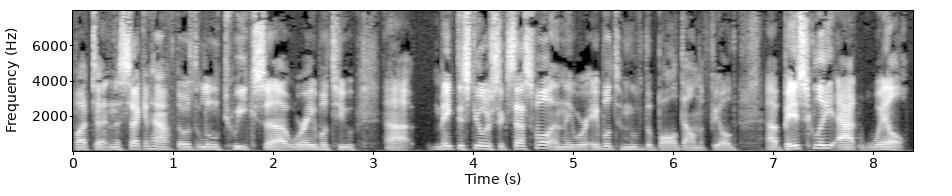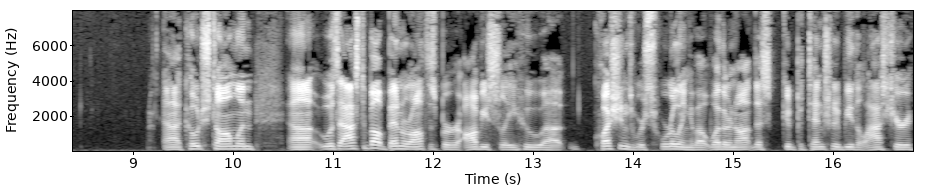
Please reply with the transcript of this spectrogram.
But uh, in the second half, those little tweaks uh, were able to uh, make the Steelers successful, and they were able to move the ball down the field uh, basically at will. Uh, Coach Tomlin uh, was asked about Ben Roethlisberger, obviously, who uh, questions were swirling about whether or not this could potentially be the last year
